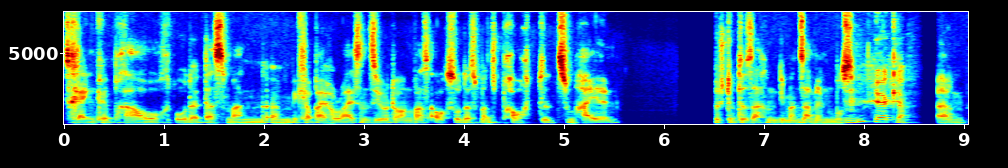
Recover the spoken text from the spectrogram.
Tränke braucht oder dass man, ähm, ich glaube bei Horizon Zero Dawn war es auch so, dass man es braucht zum Heilen, bestimmte Sachen, die man sammeln muss. Mhm, ja, klar. Ähm,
